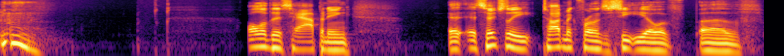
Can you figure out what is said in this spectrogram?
all of this happening, essentially, Todd McFarlane's the CEO of of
